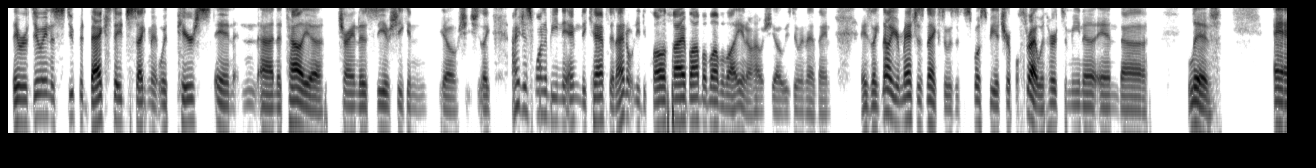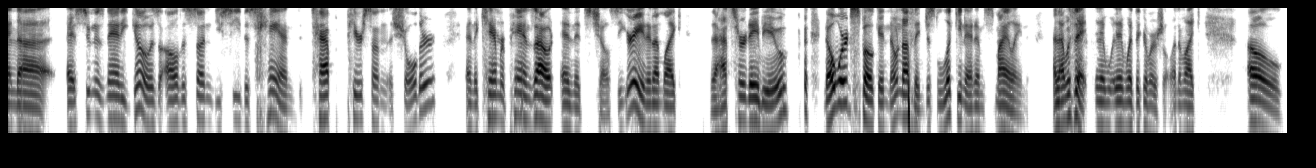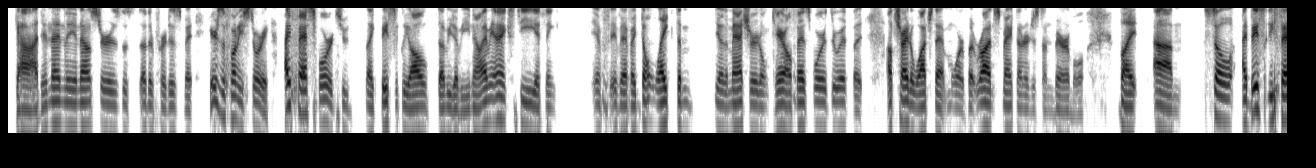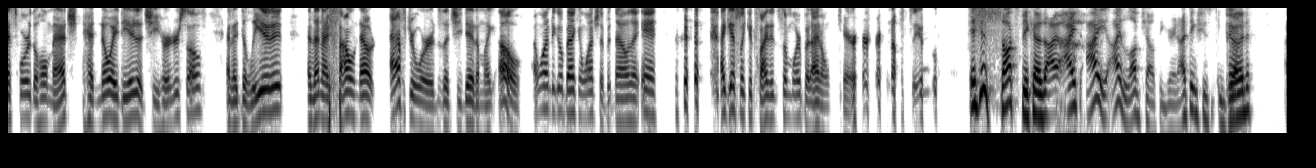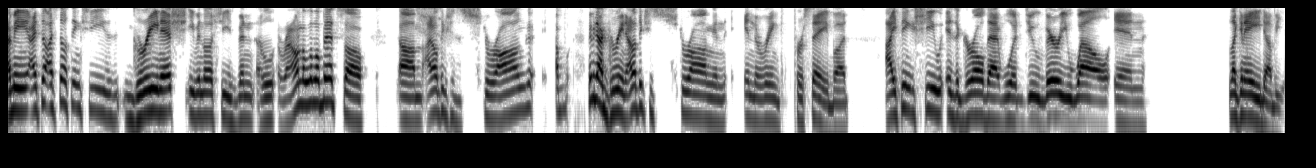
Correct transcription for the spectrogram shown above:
They were doing a stupid backstage segment with Pearce and uh, Natalya, trying to see if she can. You know, she, she's like, I just want to be named the captain. I don't need to qualify. Blah blah blah blah blah. You know how she always doing that thing. And he's like, No, your match is next. It was supposed to be a triple threat with her, Tamina, and uh, Liv. And uh, as soon as Natty goes, all of a sudden you see this hand tap Pearce on the shoulder, and the camera pans out, and it's Chelsea Green. And I'm like, that's her debut. no words spoken, no nothing, just looking at him smiling. And that was it. And it, it went to commercial. And I'm like, oh, God. And then the announcer is this other participant. Here's a funny story. I fast forward through like basically all WWE now. I mean, NXT, I think if, if, if I don't like them, you know, the match or don't care, I'll fast forward through it, but I'll try to watch that more. But Raw and SmackDown are just unbearable. But um, so I basically fast forward the whole match, had no idea that she hurt herself, and I deleted it, and then I found out afterwards that she did. I'm like, oh, I wanted to go back and watch it, but now I'm like, eh. I guess I could find it somewhere, but I don't care enough to. It just sucks because I I I, I love Chelsea Green. I think she's good. I mean, I th- I still think she's greenish, even though she's been a- around a little bit. So um, I don't think she's strong. Uh, Maybe not green. I don't think she's strong in in the ring per se, but I think she is a girl that would do very well in like an AEW.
